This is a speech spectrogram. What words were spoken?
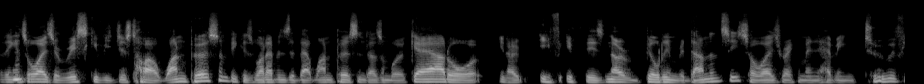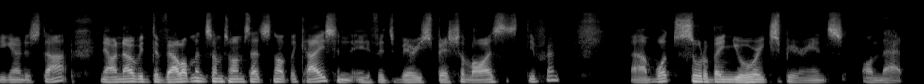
I think mm-hmm. it's always a risk if you just hire one person because what happens if that one person doesn't work out or, you know, if, if there's no built-in redundancy. So I always recommend having two if you're going to start. Now I know with development, sometimes that's not the case. And if it's very specialized, it's different. Um, what's sort of been your experience on that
